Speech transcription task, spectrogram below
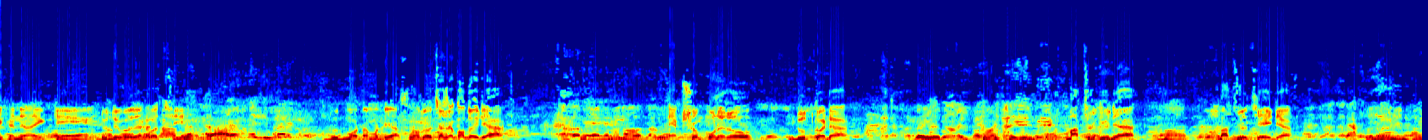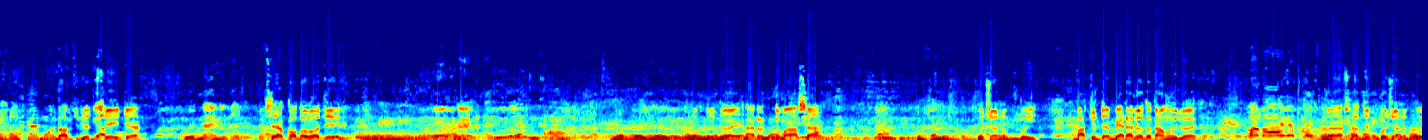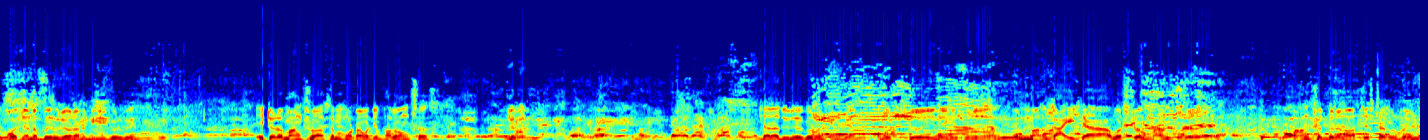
এখানে একটি দুধের দেখা পাচ্ছি। দুধ মোটামুটি আছে, ভালো চাচা কত এটা? একশো পনেরো? দুধ কয়টা? বাছুর কি এটা বাছুর হচ্ছে এইটা? বাছুর হচ্ছে এইটা? সেটা কত গজে? নব্বই আর তোমার আশা? পঁচানব্বই। বাছুরটা বেড়ালেও তো কাম হইল আশা হচ্ছে পঁচানব্বই। পঁচানব্বই হলে ওনারা বিক্রি করবে। এটারও মাংস আছে, মোটামুটি ভালো মাংস আছে। যারা দুধের গরু কিনবেন অবশ্যই দেখে শুনে গাইটা অবশ্য মাংস মাংস ধরে নেওয়ার চেষ্টা করবেন।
